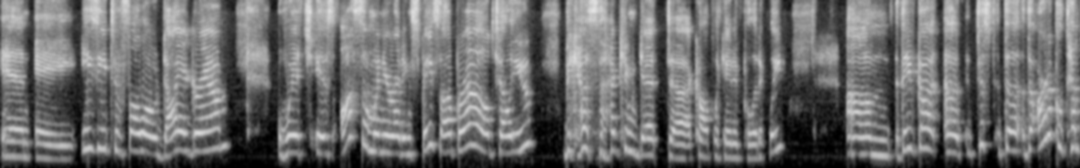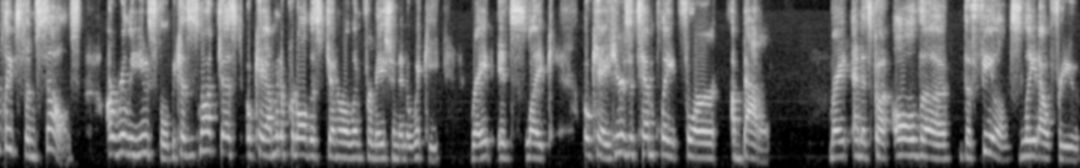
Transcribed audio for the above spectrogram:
in a easy to follow diagram, which is awesome when you're writing space opera. I'll tell you, because that can get uh, complicated politically. Um, they've got uh, just the the article templates themselves are really useful because it's not just okay i'm going to put all this general information in a wiki right? It's like, okay, here's a template for a battle, right? And it's got all the the fields laid out for you.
